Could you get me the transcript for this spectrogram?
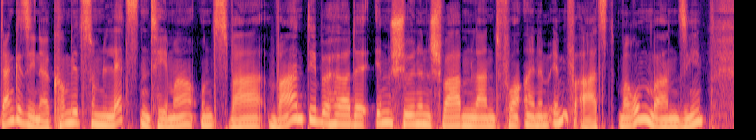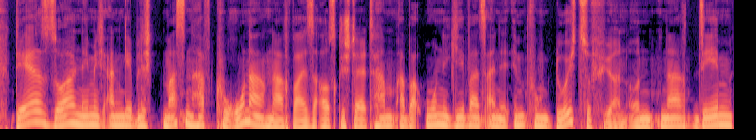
Danke, Sina. Kommen wir zum letzten Thema. Und zwar warnt die Behörde im schönen Schwabenland vor einem Impfarzt. Warum warnen sie? Der soll nämlich angeblich massenhaft Corona-Nachweise ausgestellt haben, aber ohne jeweils eine Impfung durchzuführen. Und nachdem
